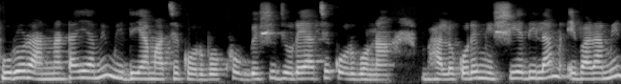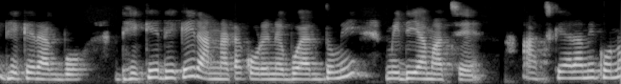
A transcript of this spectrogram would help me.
পুরো রান্নাটাই আমি মিডিয়াম আছে করব, খুব বেশি জোরে আছে করব না। ভালো করে মিশিয়ে দিলাম, এবার আমি ঢেকে রাখব। ঢেকে ঢেকেই রান্নাটা করে নেব একদমই মিডিয়াম আছে আজকে আর আমি কোনো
